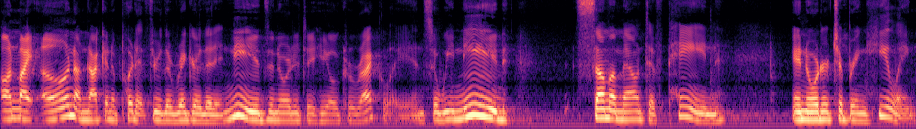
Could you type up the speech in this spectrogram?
on my own, I'm not going to put it through the rigor that it needs in order to heal correctly. And so we need some amount of pain in order to bring healing.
